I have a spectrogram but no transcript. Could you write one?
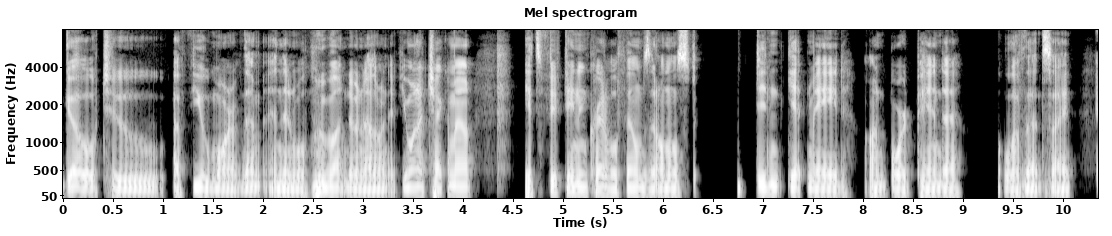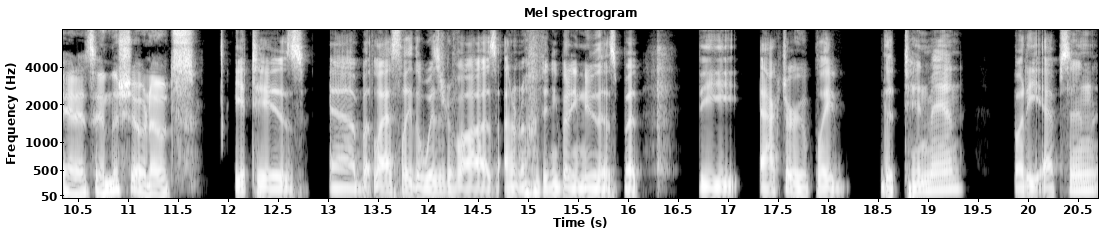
go to a few more of them, and then we'll move on to another one. If you want to check them out, it's 15 incredible films that almost didn't get made on Bored Panda. Love that site. And it's in the show notes. It is. Uh, but lastly, The Wizard of Oz. I don't know if anybody knew this, but the actor who played the Tin Man, Buddy Ebsen,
